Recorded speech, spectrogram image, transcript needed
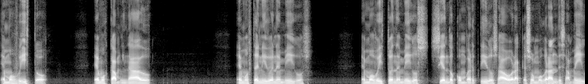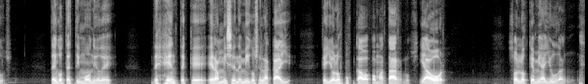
hemos visto hemos caminado, hemos tenido enemigos, hemos visto enemigos siendo convertidos ahora que somos grandes amigos. Tengo testimonio de, de gente que eran mis enemigos en la calle, que yo los buscaba para matarlos y ahora son los que me ayudan.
